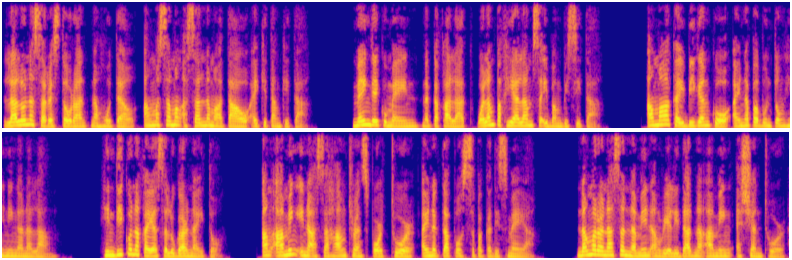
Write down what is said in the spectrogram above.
Lalo na sa restaurant ng hotel, ang masamang asal na mga tao ay kitang-kita. Menggay kumain, nagkakalat, walang pakialam sa ibang bisita. Ang mga kaibigan ko ay napabuntong hininga na lang. Hindi ko na kaya sa lugar na ito. Ang aming inaasahang transport tour ay nagtapos sa pagkadismeya. Nang maranasan namin ang realidad ng aming Asian tour,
